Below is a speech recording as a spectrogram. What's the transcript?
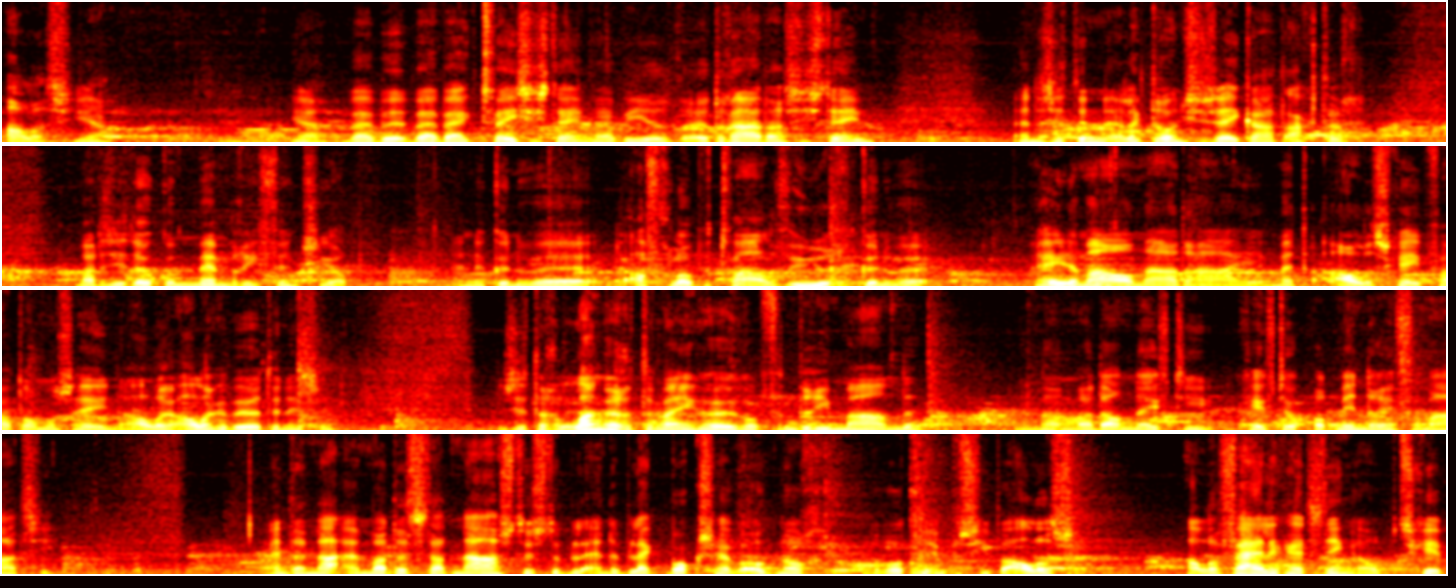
Alles, ja. Ja we, hebben, we hebben eigenlijk twee systemen. We hebben hier het, radarsysteem. En er zit een elektronische zeekaart achter. Maar er zit ook een memory functie op. En dan kunnen we de afgelopen 12 uur kunnen we helemaal nadraaien. Met alle scheepvaart om ons heen, alle, alle gebeurtenissen. Er zit er een langere termijn geheugen op van drie maanden. En dan, maar dan heeft geeft hij ook wat minder informatie. En daarna, maar dat staat naast dus de, en de black box hebben we ook nog. Er wordt in principe alles, alle veiligheidsdingen op het schip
